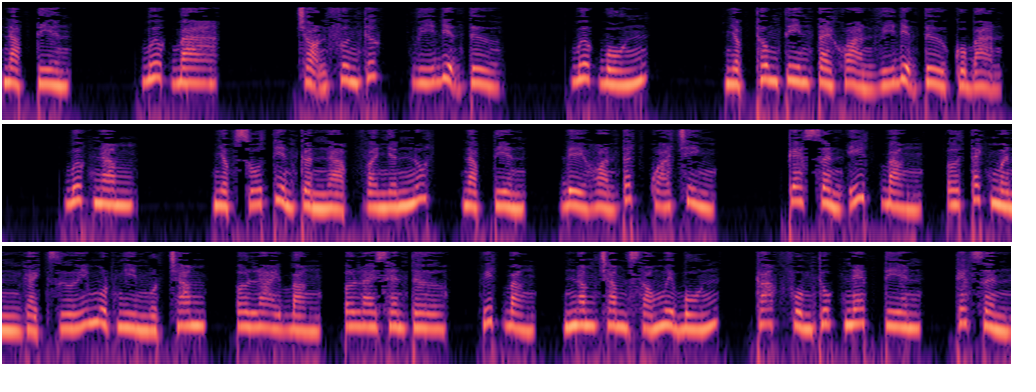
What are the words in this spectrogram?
nạp tiền. Bước 3. Chọn phương thức ví điện tử. Bước 4. Nhập thông tin tài khoản ví điện tử của bạn. Bước 5. Nhập số tiền cần nạp và nhấn nút nạp tiền để hoàn tất quá trình. Caption ít bằng, attachment gạch dưới 1100, align bằng, align center, ít bằng, 564, các phương thúc nép tiền, caption,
